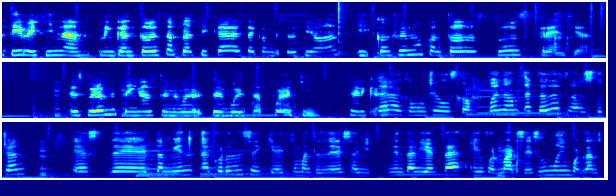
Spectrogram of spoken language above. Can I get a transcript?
a ti, Regina. Me encantó esta plática, esta conversación y confirmo con todas tus creencias. Espero me tengas de, vuelta por aquí, cerca. Claro, con mucho gusto. Bueno, a todos los que nos escuchan, este, también acuérdense que hay que mantener esa mente abierta e informarse. Eso es muy importante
